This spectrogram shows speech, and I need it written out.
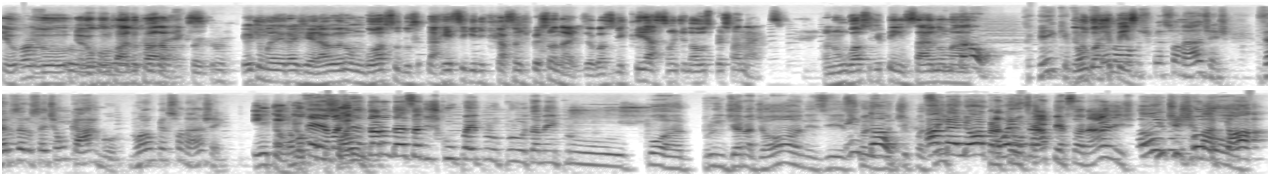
Eu, eu, eu concordo com o Alex. Eu, de maneira geral, eu não gosto do- da ressignificação de personagens. Eu gosto de criação de novos personagens. Eu não gosto de pensar numa. Não, Rick, não vamos gosto de pensar- novos personagens. 007 é um cargo, não é um personagem. Então, É uma É, mas só- tentaram dar essa desculpa aí pro, pro- também pro, porra, pro Indiana Jones e essas coisas Então, do tipo a assim, melhor pra coisa trocar personagens. antes de matar,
